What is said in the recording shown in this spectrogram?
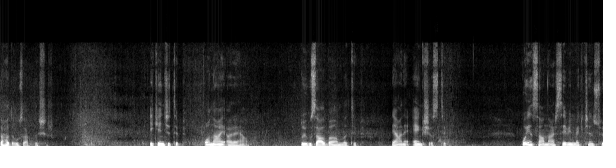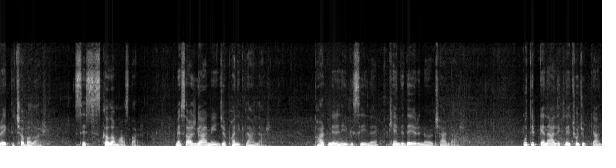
daha da uzaklaşır. İkinci tip onay arayan. Duygusal bağımlı tip. Yani anxious tip. Bu insanlar sevilmek için sürekli çabalar. Sessiz kalamazlar. Mesaj gelmeyince paniklerler. Partnerin ilgisiyle kendi değerini ölçerler. Bu tip genellikle çocukken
